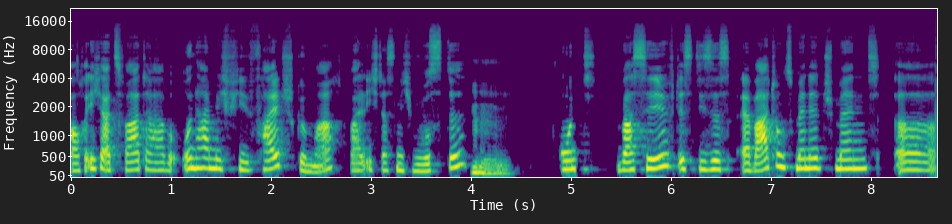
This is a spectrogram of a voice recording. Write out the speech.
auch ich als Vater habe unheimlich viel falsch gemacht, weil ich das nicht wusste. Mhm. Und was hilft, ist dieses Erwartungsmanagement, äh,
